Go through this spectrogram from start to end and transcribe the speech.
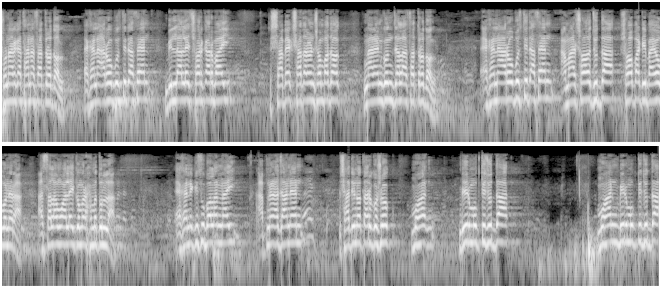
সোনারগাঁ থানা ছাত্রদল। এখানে আরও উপস্থিত আছেন বিল্লালের সরকার ভাই, সাবেক সাধারণ সম্পাদক নারায়ণগঞ্জ জেলা ছাত্রদল। এখানে আরও উপস্থিত আছেন আমার সহযোদ্ধা সহপাঠী ভাই বোনেরা। আসসালামু আলাইকুম রহমতুল্লাহ। এখানে কিছু বলার নাই। আপনারা জানেন, স্বাধীনতার ঘোষক মহান বীর মুক্তিযোদ্ধা, মহান বীর মুক্তিযোদ্ধা,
